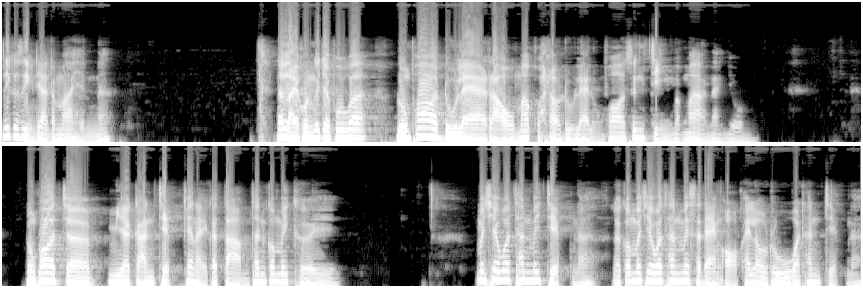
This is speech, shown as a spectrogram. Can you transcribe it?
นี่คือสิ่งที่อาตมาเห็นนะ และหลายคนก็จะพูดว่า หลวงพ่อดูแลเรามากกว่าเราดูแลหลวงพ่อซึ่งจริงมากๆนะโยม หลวงพ่อจะมีอาการเจ็บแค่ไหนก็ตาม ท่านก็ไม่เคย ไม่ใช่ว่าท่านไม่เจ็บนะ แล้วก็ไม่ใช่ว่าท่านไม่แสดงออกให้เรารู้ว่าท่านเจ็บนะ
